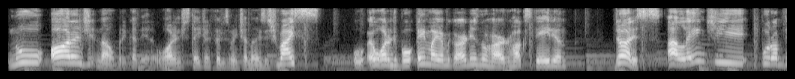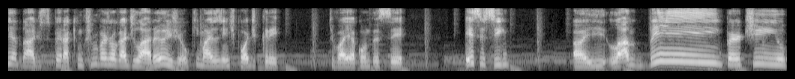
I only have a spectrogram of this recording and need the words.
no Orange. Não, brincadeira. O Orange Stadium, infelizmente, já não existe mais. O, é o Orange Bowl em Miami Gardens, no Hard Rock Stadium. Senhores, além de, por obviedade, esperar que um time vai jogar de laranja, o que mais a gente pode crer que vai acontecer? Esse sim, aí lá bem pertinho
